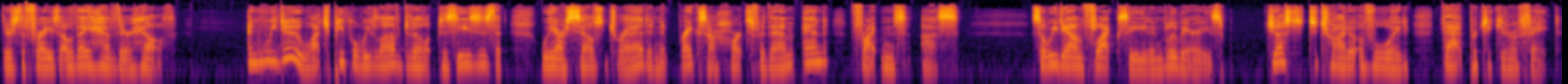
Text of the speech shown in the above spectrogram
There's the phrase, oh, they have their health. And we do watch people we love develop diseases that we ourselves dread, and it breaks our hearts for them and frightens us. So we down flaxseed and blueberries just to try to avoid that particular fate.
